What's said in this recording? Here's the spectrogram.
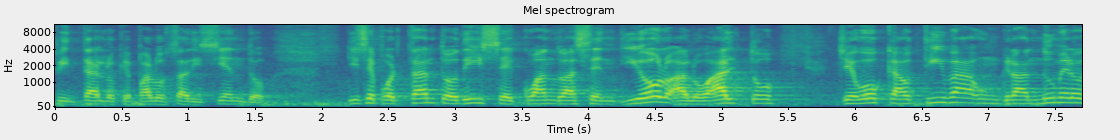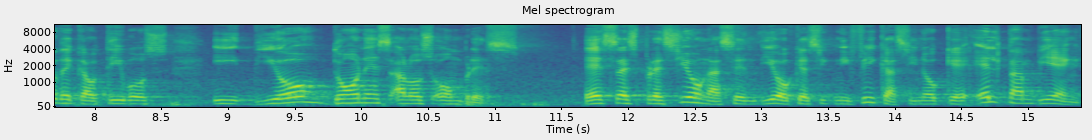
pintar lo que Pablo está diciendo. Dice, por tanto, dice, cuando ascendió a lo alto, llevó cautiva un gran número de cautivos y dio dones a los hombres. Esa expresión ascendió, ¿qué significa? Sino que él también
